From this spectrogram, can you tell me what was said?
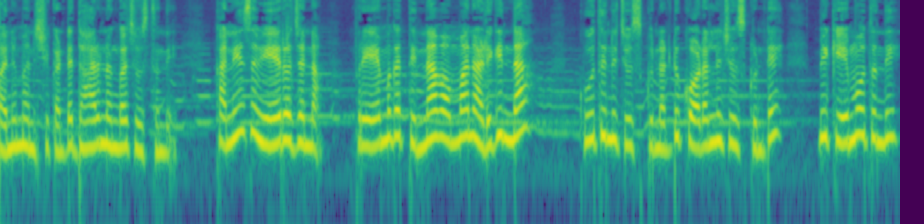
పని మనిషి కంటే దారుణంగా చూస్తుంది. కనీసం ఏ రోజన్నా ప్రేమగా తిన్నావమ్మా అని అడిగిందా? కూతుర్ని చూసుకున్నట్టు కోడల్ని చూసుకుంటే మీకేమవుతుంది?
